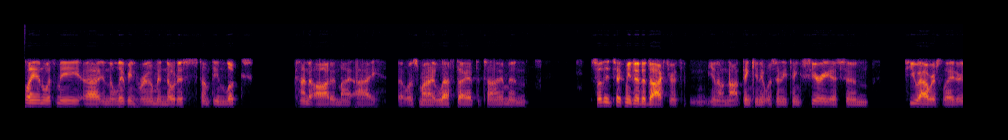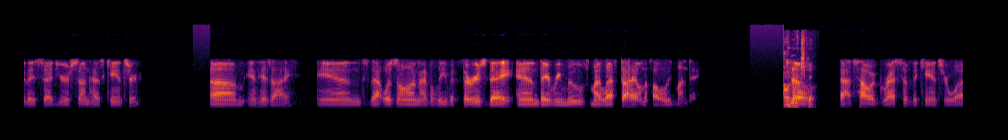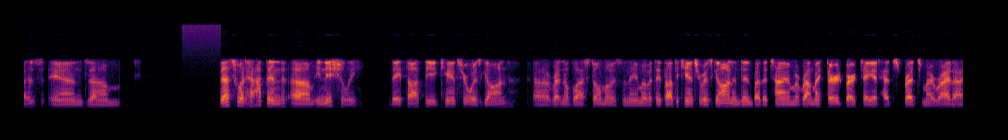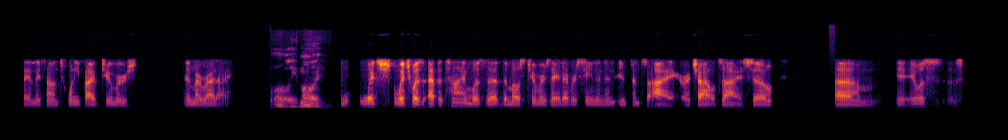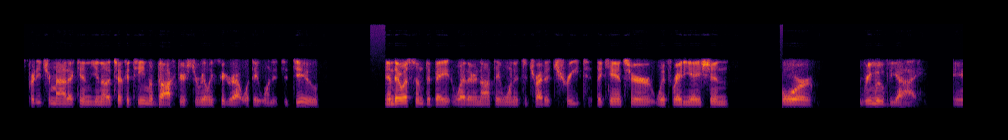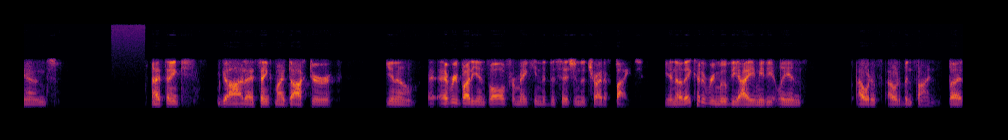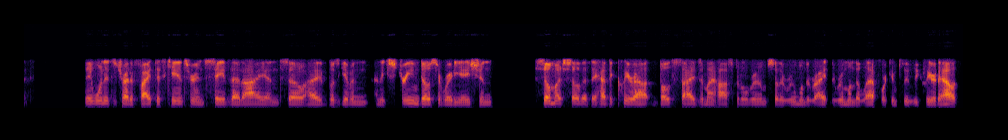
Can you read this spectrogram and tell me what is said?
playing with me uh in the living room and noticed something looked kind of odd in my eye. That was my left eye at the time and so they took me to the doctor, you know, not thinking it was anything serious. And a few hours later, they said your son has cancer um, in his eye, and that was on, I believe, a Thursday, and they removed my left eye on the following Monday. Oh, so no that's how aggressive the cancer was, and um, that's what happened um, initially. They thought the cancer was gone uh, retinoblastoma is the name of it. They thought the cancer was gone, and then by the time around my third birthday, it had spread to my right eye, and they found 25 tumors in my right eye. Holy moly! Which, which was at the time was the the most tumors they had ever seen in an infant's eye or a child's eye. So, um, it, it was it was pretty traumatic, and you know, it took a team of doctors to really figure out what they wanted to do and there was some debate whether or not they wanted to try to treat the cancer with radiation or remove the eye. And I thank God, I thank my doctor, you know, everybody involved for making the decision to try to fight. You know, they could have removed the eye immediately and I would have I would have been fine. But they wanted to try to fight this cancer and save that eye and so i was given an extreme dose of radiation so much so that they had to clear out both sides of my hospital room so the room on the right and the room on the left were completely cleared out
